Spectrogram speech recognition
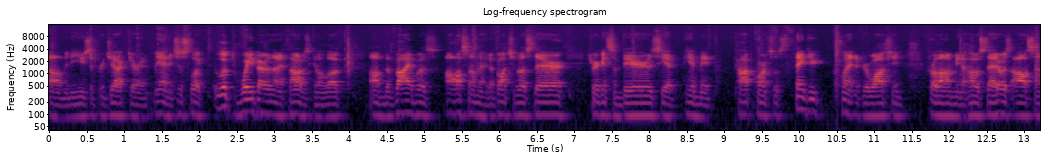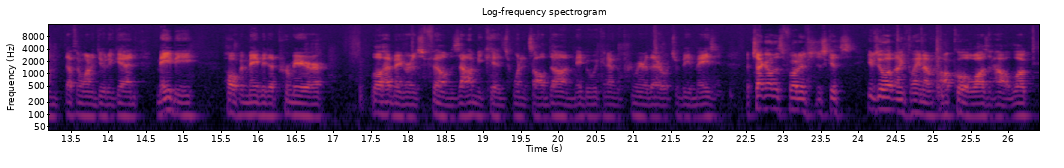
um, and he used a projector. And man, it just looked it looked way better than I thought it was going to look. Um, the vibe was awesome. I had a bunch of us there drinking some beers. He had he had made popcorn. So thank you, Clint, if you're watching, for allowing me to host that. It was awesome. Definitely want to do it again. Maybe hoping maybe to premiere Little Headbangers film Zombie Kids when it's all done. Maybe we can have the premiere there, which would be amazing. But check out this footage. Just gets gives you a little inkling of how cool it was and how it looked.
